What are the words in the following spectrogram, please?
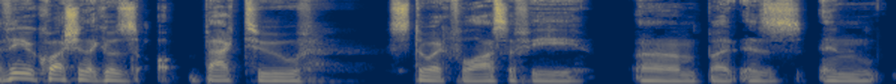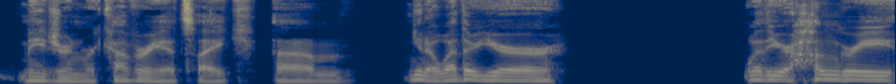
I think a question that goes back to Stoic philosophy, um, but is in major in recovery. It's like, um, you know, whether you're, whether you're hungry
